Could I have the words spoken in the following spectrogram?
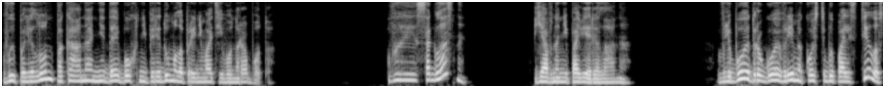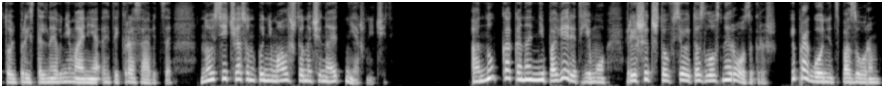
Выпалил он, пока она, не дай бог, не передумала принимать его на работу. Вы согласны? Явно не поверила она. В любое другое время Костя бы польстила столь пристальное внимание этой красавицы, но сейчас он понимал, что начинает нервничать. А ну, как она не поверит ему, решит, что все это злостный розыгрыш, и прогонит с позором.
